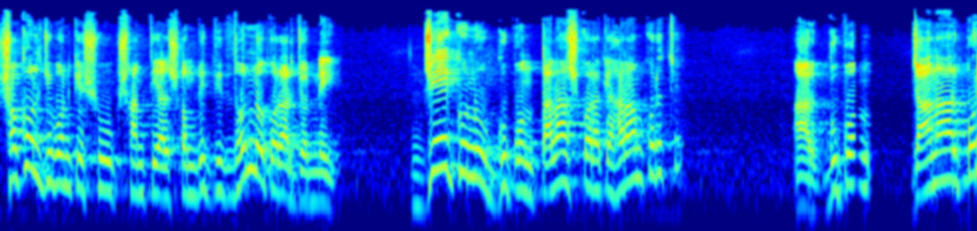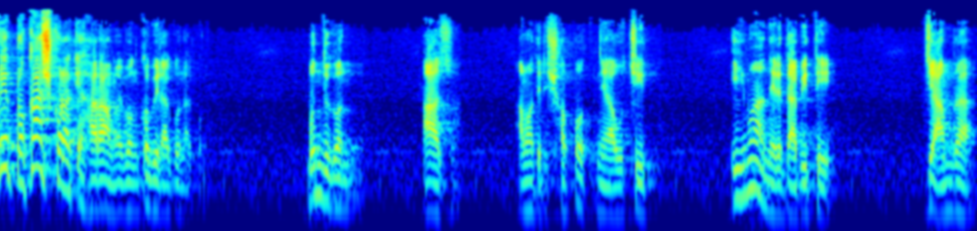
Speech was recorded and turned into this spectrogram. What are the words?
সকল জীবনকে সুখ, শান্তি আর সমৃদ্ধিতে ধন্য করার জন্যেই যে কোনো গোপন তালাশ করাকে হারাম করেছে। আর গোপন জানার পরে প্রকাশ করাকে হারাম এবং কবিরা গুণা করে বন্ধুগণ, আজ আমাদের শপথ নেওয়া উচিত ইমানের দাবিতে যে আমরা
